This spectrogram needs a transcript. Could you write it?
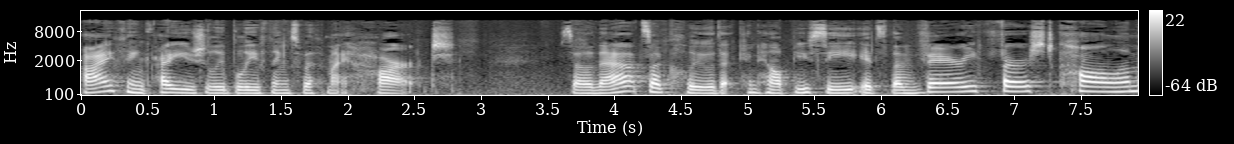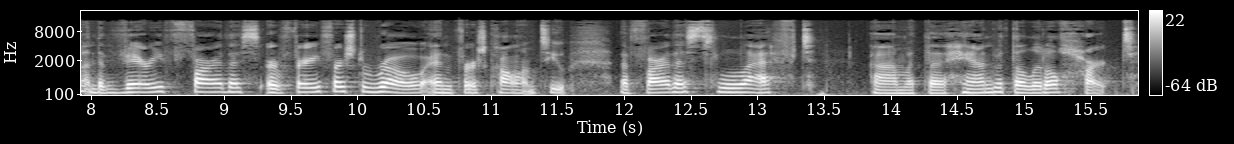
I think I usually believe things with my heart. So that's a clue that can help you see. It's the very first column and the very farthest, or very first row and first column too, the farthest left um, with the hand with the little heart.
